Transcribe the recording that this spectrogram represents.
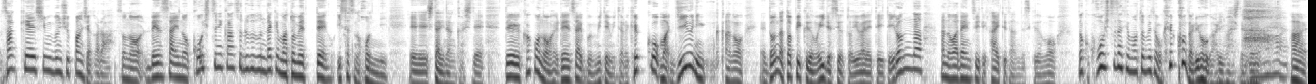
産経新聞出版社からその連載の皇室に関する部分だけまとめて一冊の本に、えー、したりなんかして、で、過去の連載文見てみたら結構、まあ、自由に、あの、どんなトピックでもいいですよと言われていて、いろんな、あの、話題について書いてたんですけども、なんか皇室だけまとめても結構な量がありましてね。はい。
